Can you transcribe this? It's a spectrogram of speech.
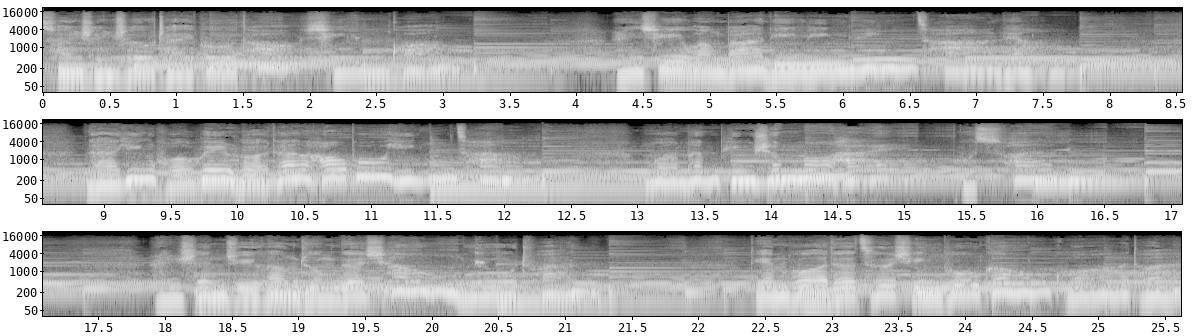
算伸手摘不到星光，仍希望把你命运擦亮。那萤火微弱，但毫不隐藏。我们凭什么还不算？人生巨浪中的小木船，颠簸的自信不够果断。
